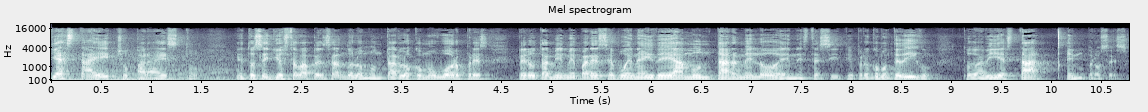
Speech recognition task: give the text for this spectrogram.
ya está hecho para esto. Entonces yo estaba pensándolo montarlo como WordPress, pero también me parece buena idea montármelo en este sitio. Pero como te digo, todavía está en proceso.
